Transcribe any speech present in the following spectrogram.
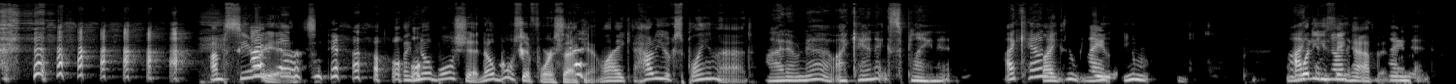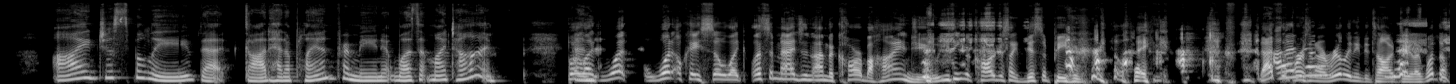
I'm serious. Like no bullshit. No bullshit for a second. Like how do you explain that? I don't know. I can't explain it. I can't Like explain you, you I what do you think happened? it. I just believe that God had a plan for me and it wasn't my time. But And- like what what okay, so like let's imagine I'm the car behind you. You think your car just like disappeared? like that's the I person I really need to talk to. Like what the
